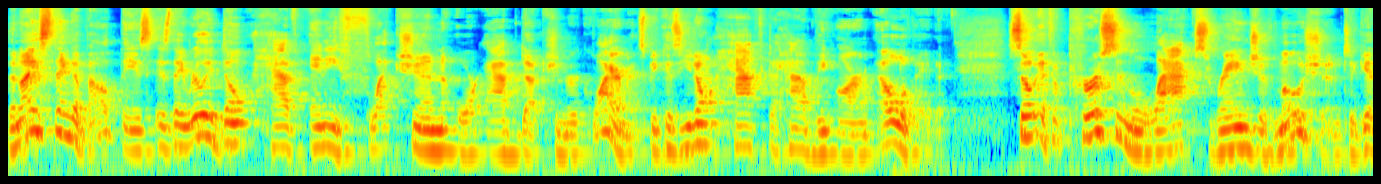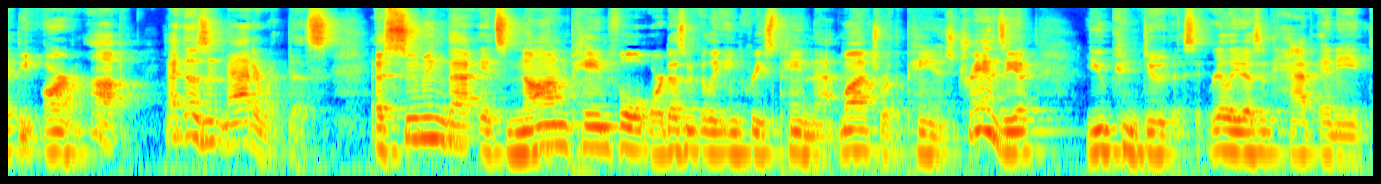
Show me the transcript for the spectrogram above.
The nice thing about these is they really don't have any flexion or abduction requirements because you don't have to have the arm elevated. So if a person lacks range of motion to get the arm up, that doesn't matter with this. Assuming that it's non-painful or doesn't really increase pain that much or the pain is transient, you can do this. It really doesn't have any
